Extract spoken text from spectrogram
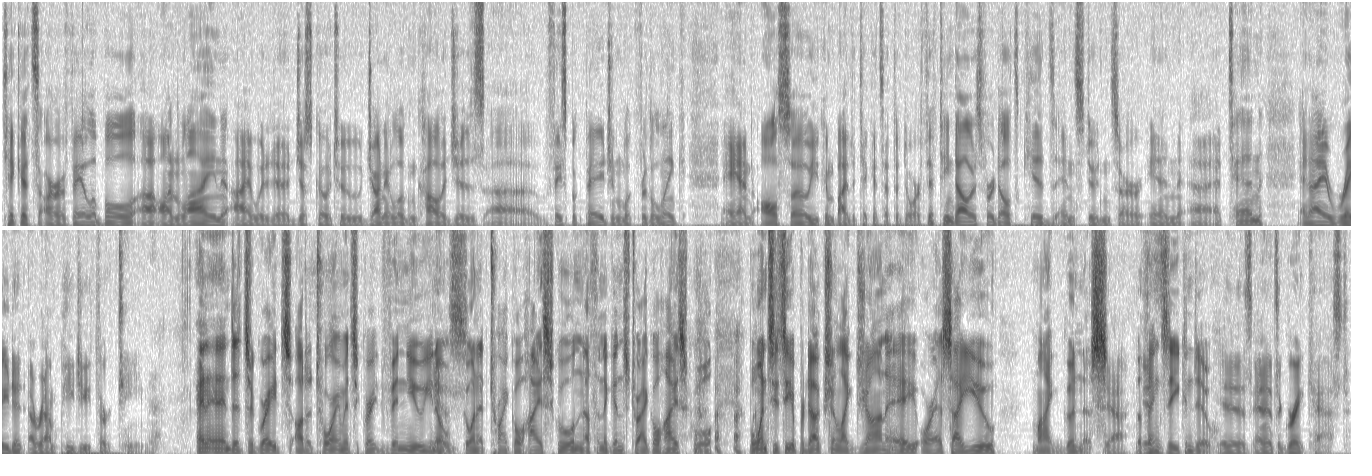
Tickets are available uh, online. I would uh, just go to John A. Logan College's uh, Facebook page and look for the link. And also, you can buy the tickets at the door. $15 for adults, kids, and students are in uh, at 10 and I rate it around PG 13. And, and it's a great auditorium. It's a great venue. You know, Yes. going at Trico High School. Nothing against Trico High School, but once you see a production like John A. or SIU, my goodness, Yeah, the things that you can do. It is, and it's a great cast. Come,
